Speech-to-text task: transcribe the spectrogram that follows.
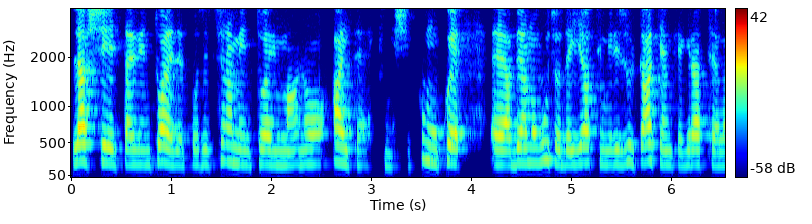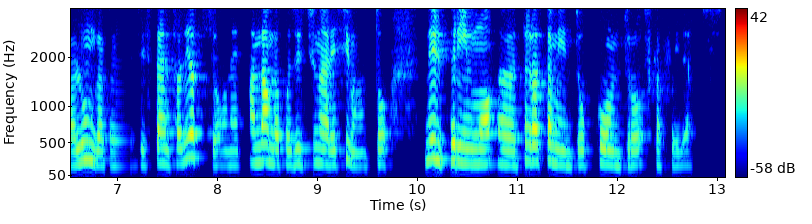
la scelta eventuale del posizionamento è in mano ai tecnici. Comunque eh, abbiamo avuto degli ottimi risultati anche grazie alla lunga persistenza di azione, andando a posizionare Simanto nel primo eh, trattamento contro Scafoideus.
